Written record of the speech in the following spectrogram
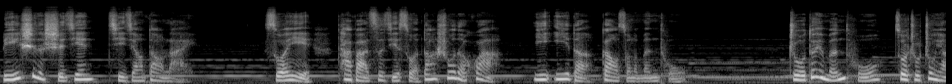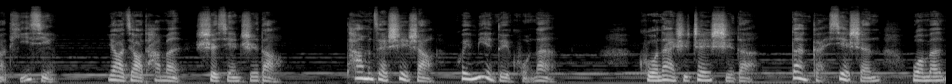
离世的时间即将到来，所以他把自己所当说的话一一的告诉了门徒。主对门徒做出重要提醒，要叫他们事先知道，他们在世上会面对苦难，苦难是真实的。但感谢神，我们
